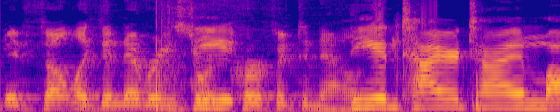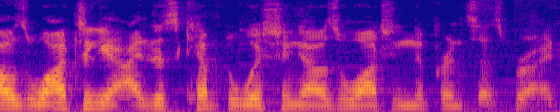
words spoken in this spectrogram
It felt like the never ending story. The- Perfect analogy. The entire time I was watching it, I just kept wishing I was watching The Princess Bride.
